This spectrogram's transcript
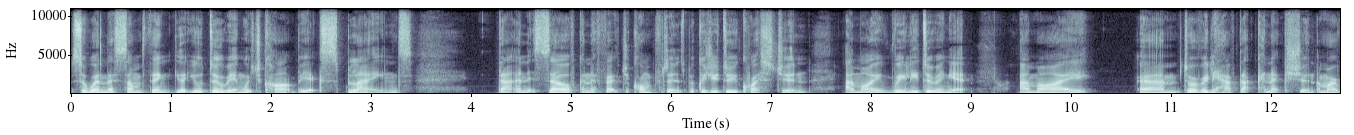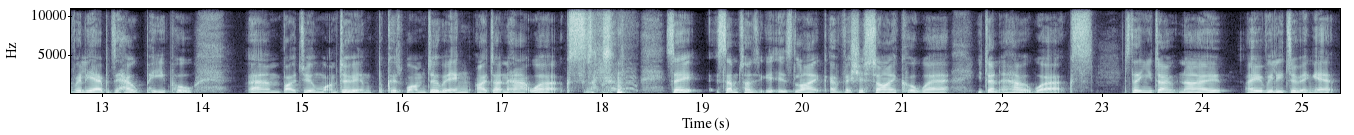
So when there's something that you're doing which can't be explained, that in itself can affect your confidence because you do question, am I really doing it? Am I um, do I really have that connection? Am I really able to help people um, by doing what I'm doing? Because what I'm doing, I don't know how it works. so sometimes it's like a vicious cycle where you don't know how it works. So then you don't know, are you really doing it?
